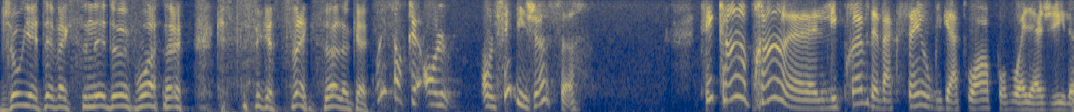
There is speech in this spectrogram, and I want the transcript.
Joe il a été vacciné deux fois. Qu'est-ce que tu fais avec ça là que- Oui, sauf qu'on le- on le fait déjà, ça. Tu sais, quand on prend euh, l'épreuve de vaccin obligatoire pour voyager, tu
